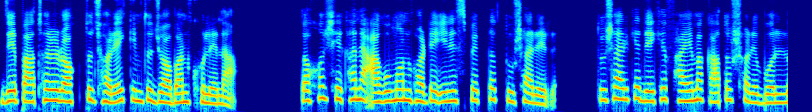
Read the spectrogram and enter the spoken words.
যে পাথরে রক্ত ঝরে কিন্তু জবান খুলে না। তখন সেখানে আগমন ঘটে ইন্সপেক্টর তুষারের। তুষারকে দেখে ফাহিমা কাতর স্বরে বলল,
